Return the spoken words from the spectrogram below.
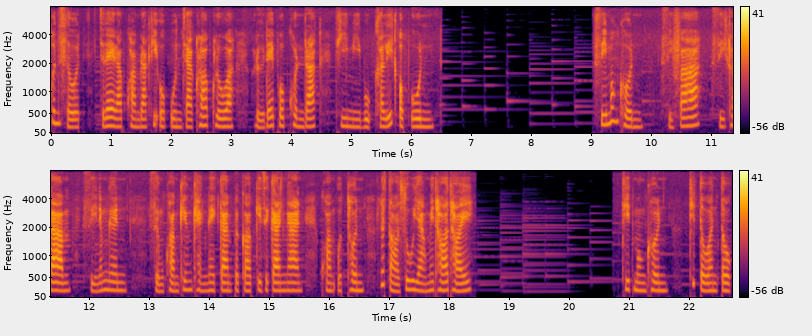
คนโสดจะได้รับความรักที่อบอุ่นจากครอบครัว หรือได้พบคนรัก ที่มีบุคลิกอบอุ่น สีมงคล สีฟ้า สีคราม สีน้ำเงิน เสริมความเข้มแข็งในการประกอบกิจการงาน ความอดทนและต่อสู้อย่างไม่ท้อถอย ทิศมงคล ทิศตะวันตก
